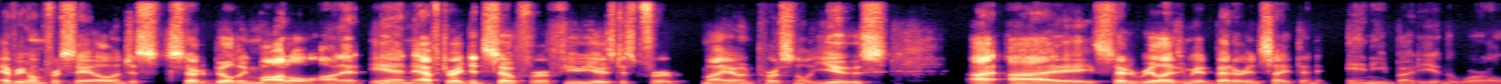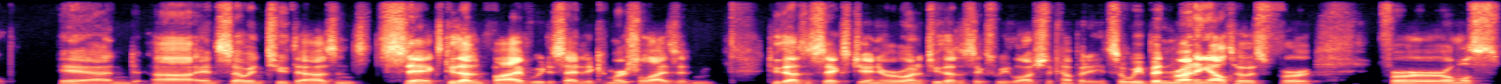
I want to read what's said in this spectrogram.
every home for sale and just started building model on it. And after I did so for a few years just for my own personal use I, I started realizing we had better insight than anybody in the world. And uh, and so in 2006 2005 we decided to commercialize it. In 2006 January 1 of 2006 we launched the company. So we've been running Altos for for almost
